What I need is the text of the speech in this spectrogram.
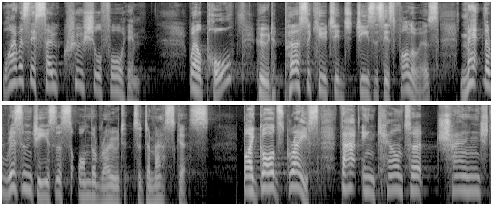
Why was this so crucial for him? Well, Paul, who'd persecuted Jesus' followers, met the risen Jesus on the road to Damascus. By God's grace, that encounter changed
